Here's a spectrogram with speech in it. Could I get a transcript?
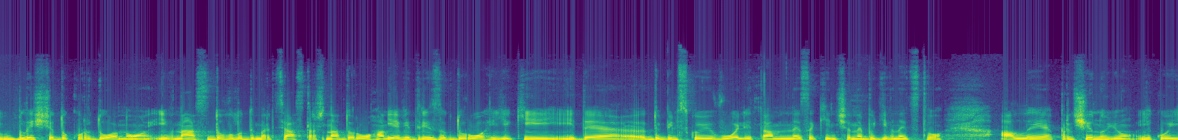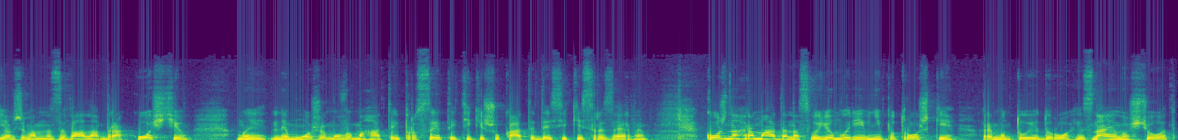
ближче до кордону, і в нас до Володимирця страшна дорога. Є відрізок дороги, який йде до Більської волі, там не закінчене будівництво. Але причиною, якою я вже вам називала, брак коштів, ми не можемо вимагати і просити, тільки шукати десь якісь резерви. Кожна громада на своєму рівні потрошки ремонтує дороги. Знаємо, що от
